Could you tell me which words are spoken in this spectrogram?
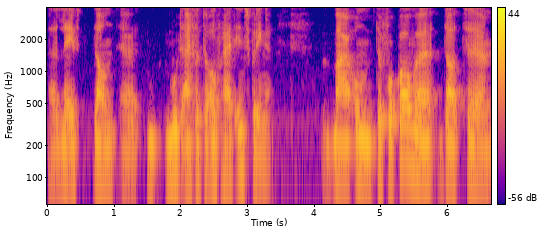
leeft, dan eh, moet eigenlijk de overheid inspringen. Maar om te voorkomen dat ehm,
